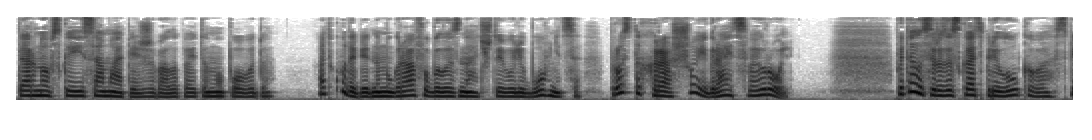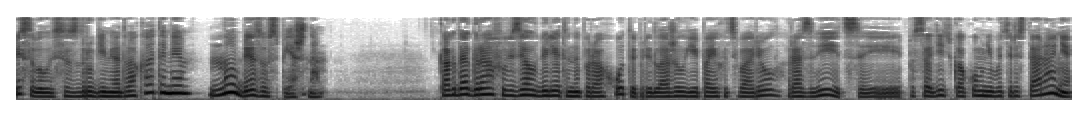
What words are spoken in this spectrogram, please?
Тарновская и сама переживала по этому поводу. Откуда бедному графу было знать, что его любовница просто хорошо играет свою роль? Пыталась разыскать Прилукова, списывалась с другими адвокатами, но безуспешно. Когда граф взял билеты на пароход и предложил ей поехать в Орел, развеяться и посадить в каком-нибудь ресторане,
